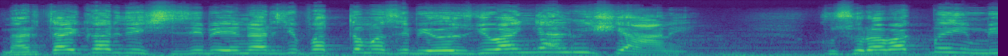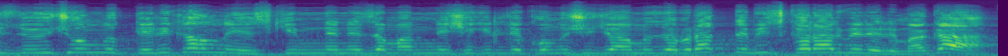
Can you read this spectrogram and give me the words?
Mertay kardeş size bir enerji patlaması, bir özgüven gelmiş yani. Kusura bakmayın biz de üç onluk delikanlıyız. Kimle ne zaman ne şekilde konuşacağımıza bırak da biz karar verelim aga.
